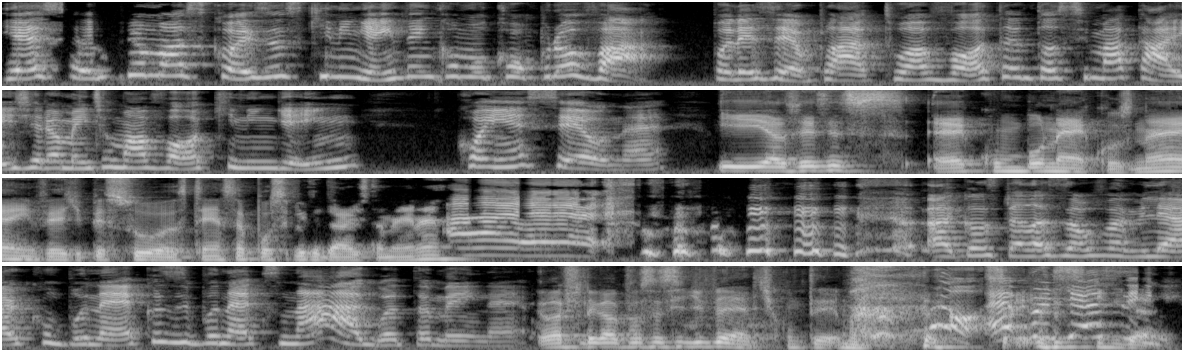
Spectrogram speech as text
E é sempre umas coisas que ninguém tem como comprovar. Por exemplo, a tua avó tentou se matar. E geralmente é uma avó que ninguém conheceu, né? E às vezes é com bonecos, né? Em vez de pessoas. Tem essa possibilidade também, né? Ah, é. a constelação familiar com bonecos e bonecos na água também, né? Eu acho legal que você se diverte com o tema. Não, é porque assim,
